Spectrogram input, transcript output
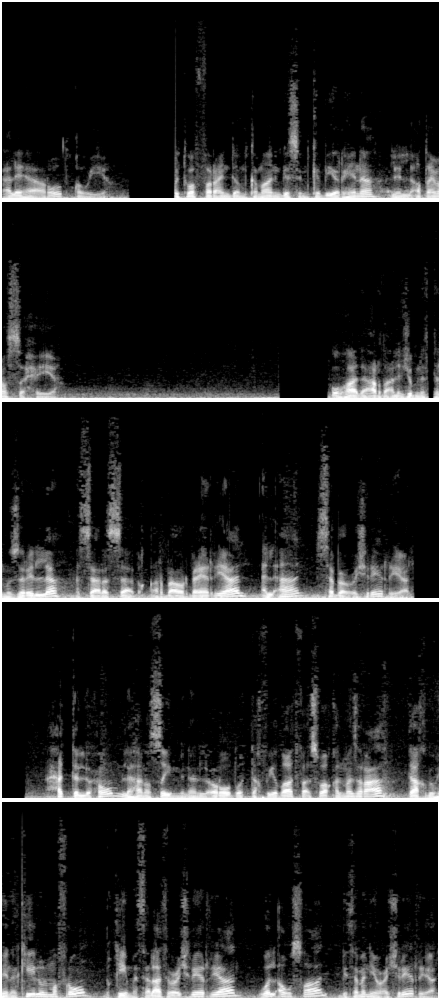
عليها عروض قوية. يتوفر عندهم كمان قسم كبير هنا للأطعمة الصحية. وهذا عرض على جبنة الموزاريلا السعر السابق 44 ريال الآن 27 ريال. حتى اللحوم لها نصيب من العروض والتخفيضات في أسواق المزرعة تاخذوا هنا كيلو المفروم بقيمة 23 ريال والأوصال ب 28 ريال.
